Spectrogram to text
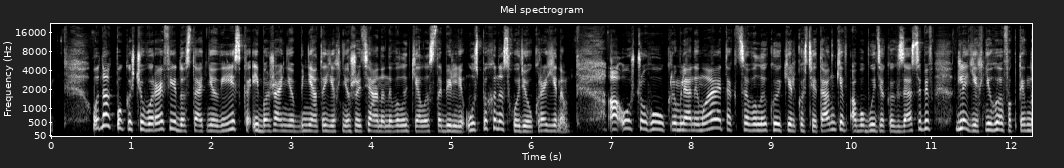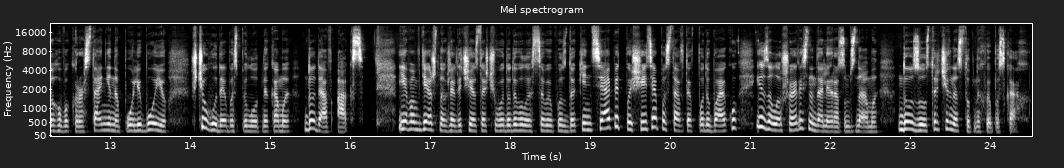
Однак, поки що в РФ достатньо військ і бажання обміняти їхнє життя на невеликі, але стабільні успіхи на сході України. А ось чого у Кремля немає, так це великої кількості танків або будь-яких засобів для їхнього ефективного використання на полі бою, що гуде безпілотниками. Додав АКС. Я вам вдячна, глядачі, за що ви додивились цей випуск до кінця. Підпишіться, поставте вподобайку і залишайтесь надалі разом з нами. До зустрічі в наступних випусках.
